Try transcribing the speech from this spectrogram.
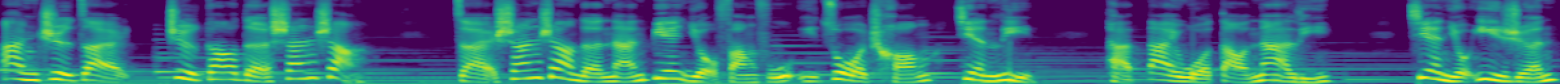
安置在至高的山上。在山上的南边有仿佛一座城建立，他带我到那里，见有一人，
